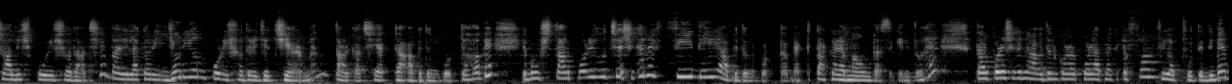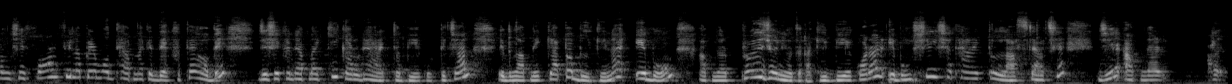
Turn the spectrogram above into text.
সালিশ পরিষদ আছে বা এলাকার ইউনিয়ন পরিষদের যে চেয়ারম্যান তার কাছে একটা আবেদন করতে হবে এবং তারপরে হচ্ছে সেখানে ফি দিয়ে আবেদন করতে হবে, একটা টাকার অ্যামাউন্ট আছে কিন্তু হ্যাঁ? তারপরে সেখানে আবেদন করার পরে আপনাকে একটা ফর্ম ফিল আপ করতে দিবে এবং সেই ফর্ম ফিল আপের মধ্যে আপনাকে দেখাতে হবে যে সেখানে আপনার কি কারণে আরেকটা বিয়ে করতে চান এবং আপনি ক্যাপাবল কিনা এবং আপনার প্রয়োজনীয়তাটা কি বিয়ে করার এবং সেই সাথে আরেকটা লাস্টে আছে যে আপনার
